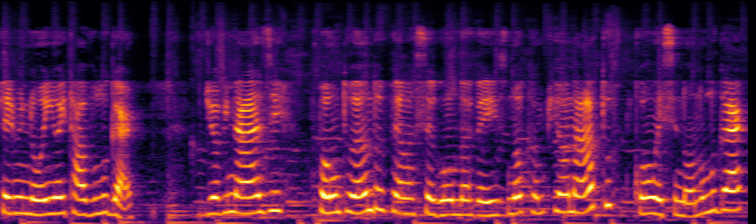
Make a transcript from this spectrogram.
terminou em oitavo lugar. Giovinazzi pontuando pela segunda vez no campeonato com esse nono lugar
